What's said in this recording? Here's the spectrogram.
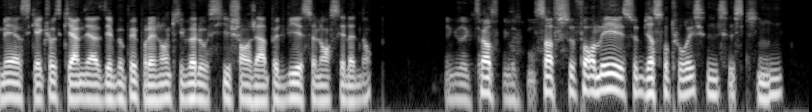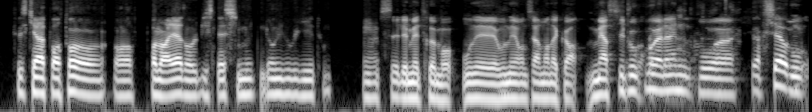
mais c'est quelque chose qui est amené à se développer pour les gens qui veulent aussi changer un peu de vie et se lancer là-dedans. Exactement. Ça, se former et se bien s'entourer, c'est ce qui, c'est ce qui est important dans l'entrepreneuriat, dans le business immobilier et tout. C'est les maîtres mots. On est, on est entièrement d'accord. Merci beaucoup, Alan, pour euh, Merci à vous.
